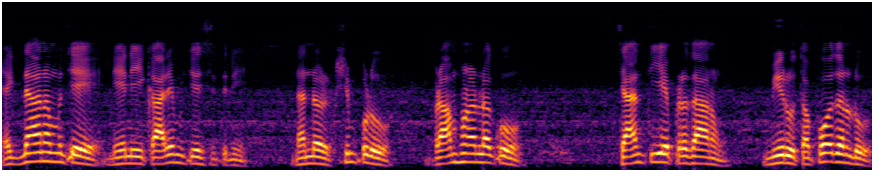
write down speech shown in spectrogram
యజ్ఞానముచే నేను ఈ కార్యము చేసి తిని నన్ను రక్షింపుడు బ్రాహ్మణులకు శాంతియే ప్రధానం. మీరు తపోధనుడు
